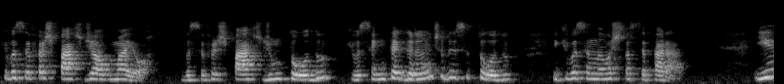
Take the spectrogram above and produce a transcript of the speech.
que você faz parte de algo maior, que você faz parte de um todo, que você é integrante desse todo e que você não está separado. E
